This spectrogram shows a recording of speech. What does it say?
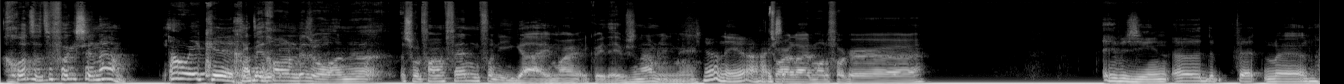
God, wat de fuck is zijn naam? Nou, ik eh, ga ik ben gewoon best wel een, eh, een soort van fan van die guy, maar ik weet even zijn naam niet meer. Ja, nee, ja. Twilight motherfucker. eh even zien. Eh, De Batman.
